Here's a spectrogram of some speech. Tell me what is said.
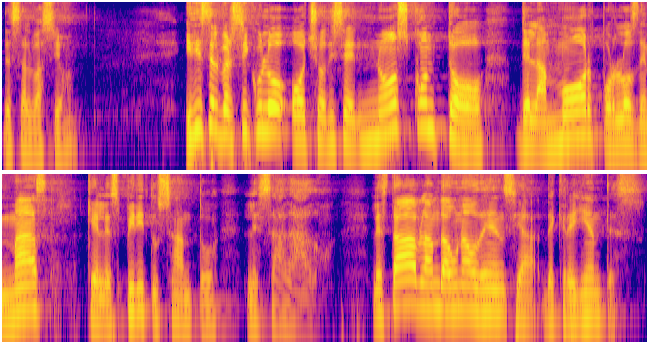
de salvación. Y dice el versículo 8, dice, nos contó del amor por los demás que el Espíritu Santo les ha dado. Le está hablando a una audiencia de creyentes.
